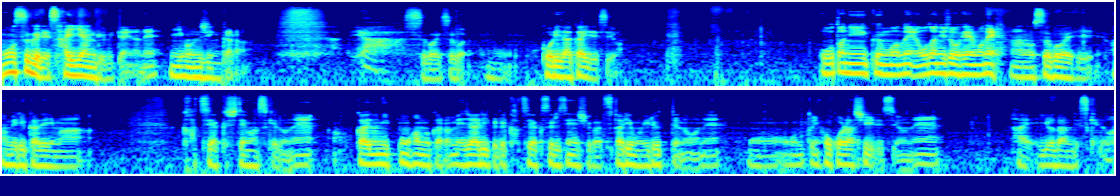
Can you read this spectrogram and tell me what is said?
うもうすぐでサイ・ヤングみたいなね日本人から。いやすごいすごい。もう誇り高いですよ。大谷君もね大谷翔平もねあのすごいアメリカで今活躍してますけどね。北海道日本ハムからメジャーリーグで活躍する選手が2人もいるっていうのはねもう本当に誇らしいですよね。はい余談ですけど。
